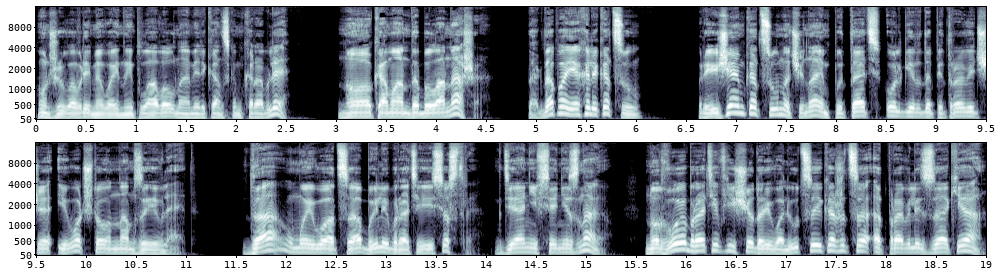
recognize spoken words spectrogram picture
Он же во время войны плавал на американском корабле. Но команда была наша. Тогда поехали к отцу. Приезжаем к отцу, начинаем пытать Ольгерда Петровича, и вот что он нам заявляет. Да, у моего отца были братья и сестры. Где они все, не знаю. Но двое братьев еще до революции, кажется, отправились за океан.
